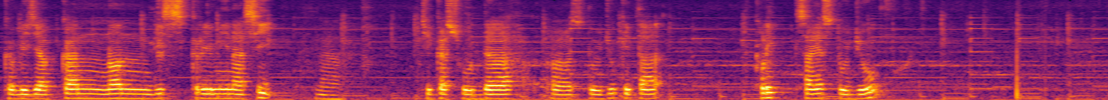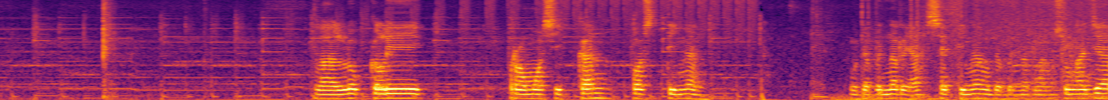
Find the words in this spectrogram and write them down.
Kebijakan non diskriminasi nah jika sudah uh, setuju kita klik saya setuju lalu klik promosikan postingan. Udah bener ya settingan udah bener. Langsung aja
